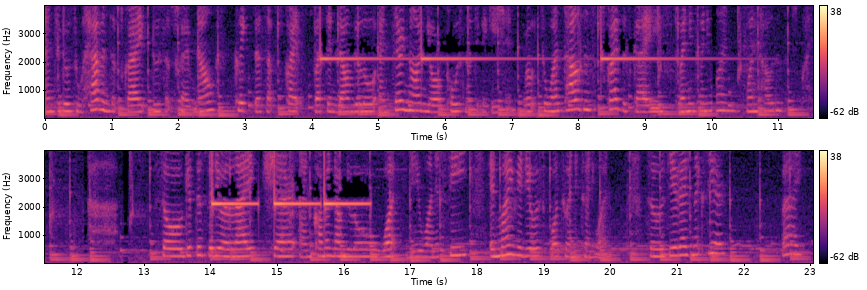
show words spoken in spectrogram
And to those who haven't subscribed, do subscribe now. Click the subscribe button down below and turn on your post notification. Road to 1000 subscribers guys. 2021, 1000 subscribers. So give this video a like, share, and comment down below what do you want to see in my videos for 2021. So see you guys next year. Bye!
